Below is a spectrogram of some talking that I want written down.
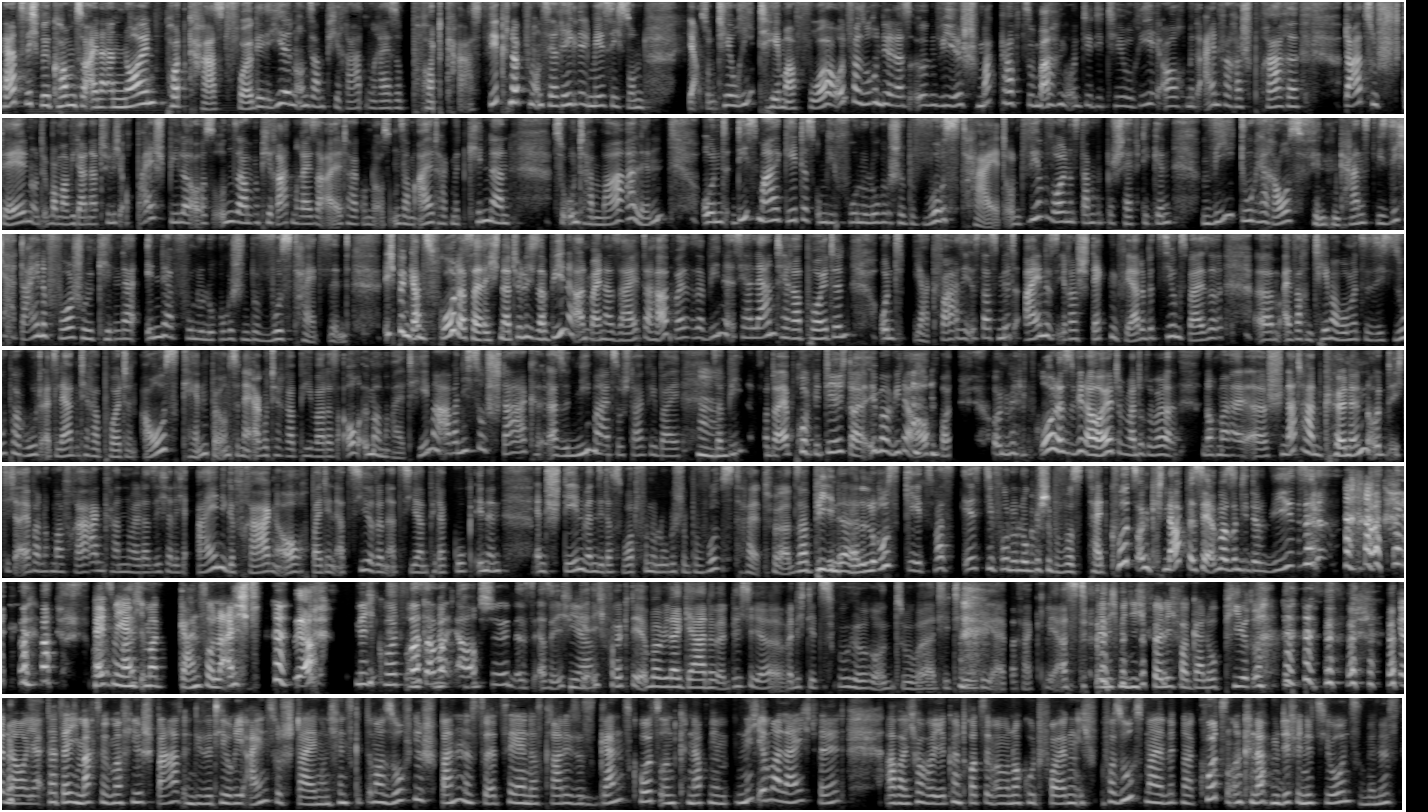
Herzlich willkommen zu einer neuen Podcast-Folge hier in unserem Piratenreise-Podcast. Wir knöpfen uns ja regelmäßig so ein, ja, so ein Theoriethema vor und versuchen dir das irgendwie schmackhaft zu machen und dir die Theorie auch mit einfacher Sprache darzustellen und immer mal wieder natürlich auch Beispiele aus unserem Piratenreise-Alltag und aus unserem Alltag mit Kindern zu untermalen. Und diesmal geht es um die phonologische Bewusstheit und wir wollen uns damit beschäftigen, wie du herausfinden kannst, wie sicher deine Vorschulkinder in der phonologischen Bewusstheit sind. Ich bin ganz froh, dass ich natürlich Sabine an meiner Seite habe, weil Sabine ist ja Lerntherapeutin und ja, quasi ist das mit eines ihrer Steckenpferde, beziehungsweise ähm, einfach ein Thema, womit sie sich super gut als Lerntherapeutin auskennt. Bei uns in der Ergotherapie war das auch immer mal Thema, aber nicht so stark, also niemals so stark wie bei hm. Sabine. Von daher profitiere ich da immer wieder auch von und bin froh, dass wir da heute mal drüber nochmal äh, schnattern können und ich dich einfach nochmal fragen kann, weil da sicherlich einige Fragen auch bei den Erziehern Erzieherinnen, Erziehern, PädagogInnen entstehen, wenn sie das Wort phonologische Bewusstheit hören. Sabine, los geht's. Was ist die phonologische Bewusstheit? Kurz und knapp ist ja immer so die Devise. Fällt mir ja nicht immer ganz so leicht. Ja. Nicht kurz und Was aber auch schön ist. Also ich, ja. ich folge dir immer wieder gerne, wenn ich dir, wenn ich dir zuhöre und du äh, die Theorie einfach erklärst. Wenn ich mich nicht völlig vergaloppiere. genau, ja. Tatsächlich macht es mir immer viel Spaß, in diese Theorie einzusteigen. Und ich finde, es gibt immer so viel Spannendes zu erzählen, dass gerade dieses mhm. ganz kurz und knapp mir nicht immer leicht fällt. Aber ich hoffe, ihr könnt trotzdem immer noch gut folgen. Ich versuche es mal mit einer kurzen und knappen Definition zumindest.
